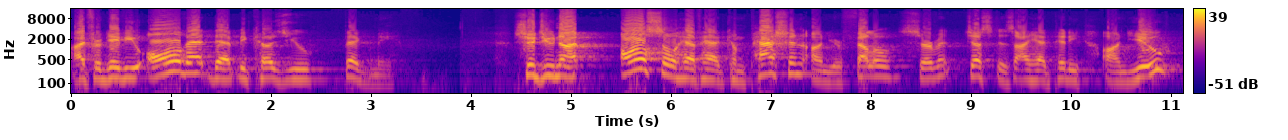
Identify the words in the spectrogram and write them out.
I forgave you all that debt because you begged me. Should you not also have had compassion on your fellow servant, just as I had pity on you?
